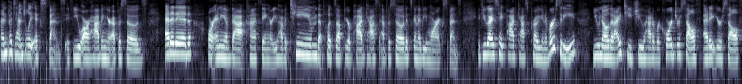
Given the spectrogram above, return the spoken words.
and potentially expense. If you are having your episodes edited or any of that kind of thing, or you have a team that puts up your podcast episode, it's going to be more expense. If you guys take Podcast Pro University, you know that I teach you how to record yourself, edit yourself,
